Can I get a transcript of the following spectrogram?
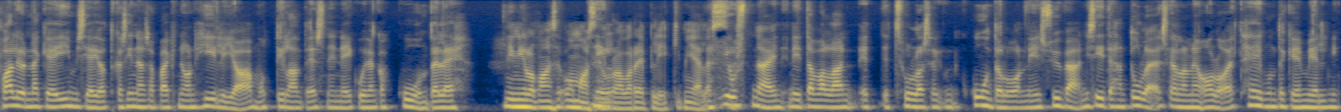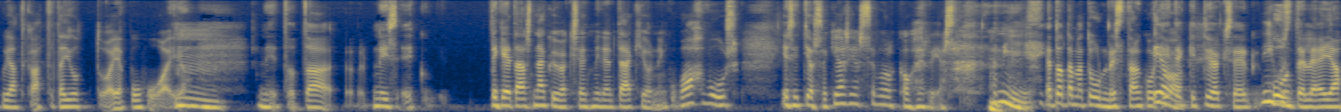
paljon näkee ihmisiä, jotka sinänsä vaikka ne on hiljaa, mutta tilanteessa niin ne ei kuitenkaan kuuntele – niin niillä on vaan se oma seuraava niin, repliikki mielessä. Just näin, niin tavallaan, että et sulla se kuuntelu on niin syvä, niin siitähän tulee sellainen olo, että hei mun tekee mieli niin kuin jatkaa tätä juttua ja puhua. Ja, mm. niin, tota, niin tekee taas näkyväksi, että miten tämäkin on niin kuin vahvuus. Ja sitten jossakin asiassa se voi olla kauhean riesa. Niin. ja tota mä tunnistan, kun itsekin työkseen niin kuuntelee ja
